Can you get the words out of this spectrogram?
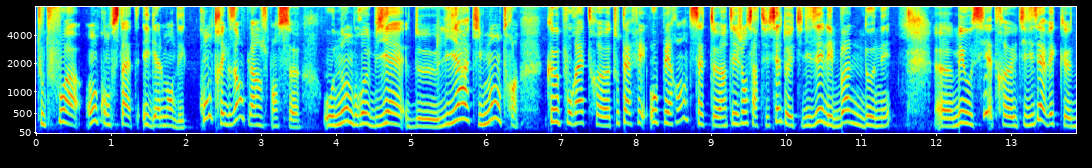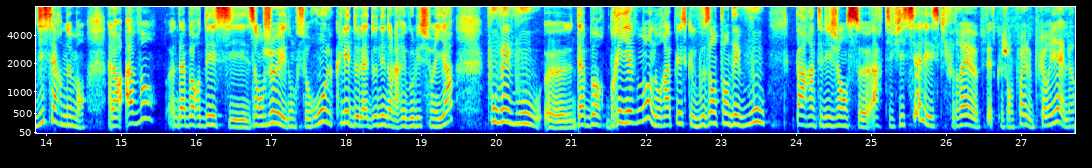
Toutefois, on constate également des contre-exemples. Hein. je pense aux nombreux biais de l'IA qui montrent que pour être tout à fait opérante, cette intelligence artificielle doit utiliser les bonnes données, mais aussi être utilisée avec discernement. Alors, avant d'aborder ces enjeux et donc ce rôle clé de la donnée dans la révolution IA, pouvez-vous euh, d'abord brièvement nous rappeler ce que vous entendez, vous, par intelligence artificielle et est-ce qu'il faudrait euh, peut-être que j'emploie le pluriel?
